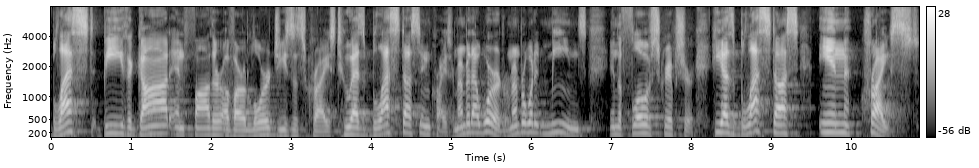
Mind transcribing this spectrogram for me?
Blessed be the God and Father of our Lord Jesus Christ, who has blessed us in Christ. Remember that word. Remember what it means in the flow of Scripture. He has blessed us in Christ.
